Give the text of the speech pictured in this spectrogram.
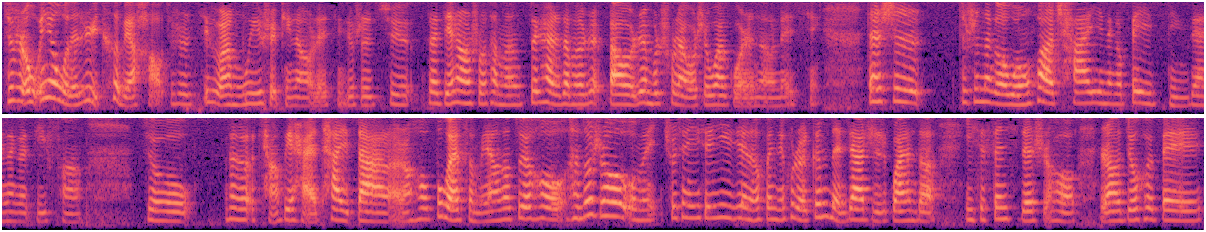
就是因为我的日语特别好，就是基本上母语水平那种类型，就是去在街上说他们最开始他们认把我认不出来我是外国人那种类型，但是就是那个文化差异那个背景在那个地方，就那个墙壁还是太大了。然后不管怎么样，到最后很多时候我们出现一些意见的分歧或者根本价值观的一些分歧的时候，然后就会被。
